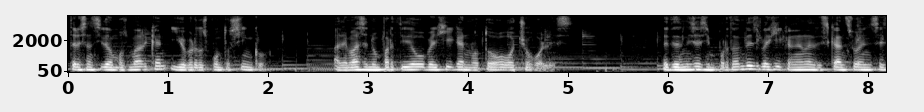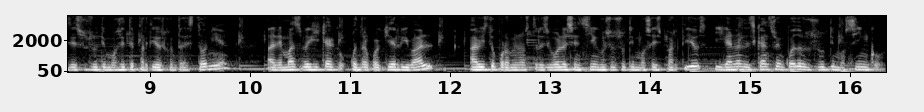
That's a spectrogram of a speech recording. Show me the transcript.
3 han sido ambos marcan y over 2.5. Además, en un partido Bélgica anotó 8 goles. De tendencias importantes, Bélgica gana el descanso en 6 de sus últimos 7 partidos contra Estonia. Además, Bélgica contra cualquier rival ha visto por lo menos 3 goles en 5 de sus últimos 6 partidos y gana el descanso en 4 de sus últimos 5.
